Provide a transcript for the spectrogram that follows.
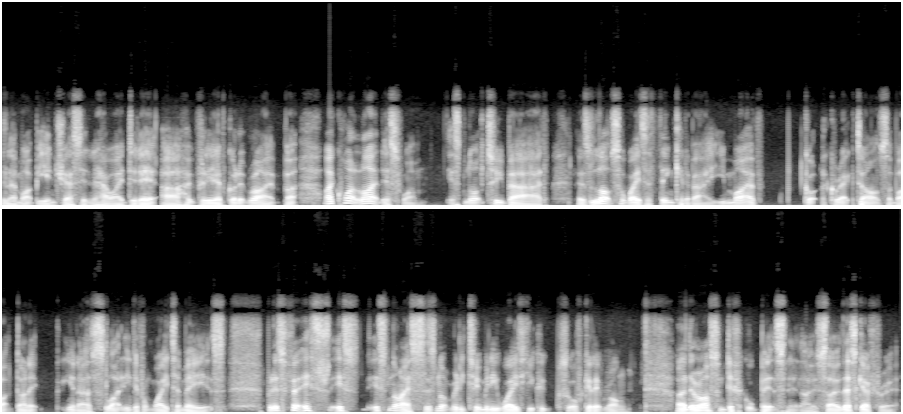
you know, might be interested in how I did it. Uh, hopefully they've got it right. But I quite like this one. It's not too bad. There's lots of ways of thinking about it. You might have got the correct answer but done it you know a slightly different way to me. It's but it's it's it's it's nice. There's not really too many ways you could sort of get it wrong. Uh, there are some difficult bits in it though. So let's go for it.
